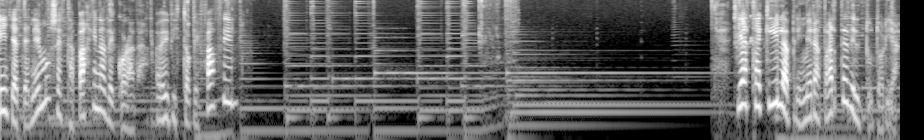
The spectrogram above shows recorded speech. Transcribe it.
Y ya tenemos esta página decorada. ¿Habéis visto qué fácil? Y hasta aquí la primera parte del tutorial.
